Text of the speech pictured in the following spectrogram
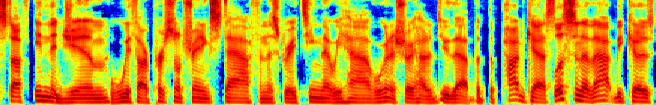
stuff in the gym with our personal training staff and this great team that we have. We're going to show you how to do that. But the podcast, listen to that because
